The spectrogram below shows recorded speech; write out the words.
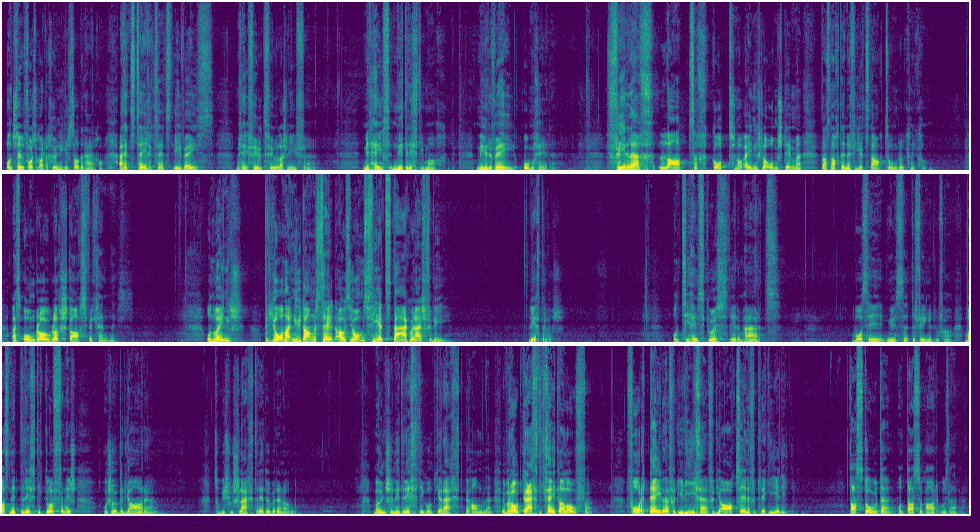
Und stell dir vor, sogar der König ist so dahergekommen. Er hat das Zeichen gesetzt, ich weiss, wir haben viel zu viel schleifen Wir haben es nicht richtig gemacht. Wir wollen umkehren. Vielleicht lässt sich Gott noch einmal umstimmen, dass nach diesen 40 Tagen das Unglück nicht kommt. Ein unglaublich starkes Bekenntnis. Und noch einmal, der Jona hat nichts anderes gesagt als Jungs, 40 Tage und dann ist vorbei. Lichterlösch. Und sie haben es gewusst, in ihrem Herz, wo sie müssen den Finger drauf haben. Was nicht richtig gelaufen ist, und schon über Jahre. Zum Beispiel schlecht reden übereinander. Menschen nicht richtig und gerecht behandeln. Überhaupt Gerechtigkeit laufen. Vorteile für die Reichen, für die Angesehenen, für die Regierung. Das dulden und das sogar ausleben.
